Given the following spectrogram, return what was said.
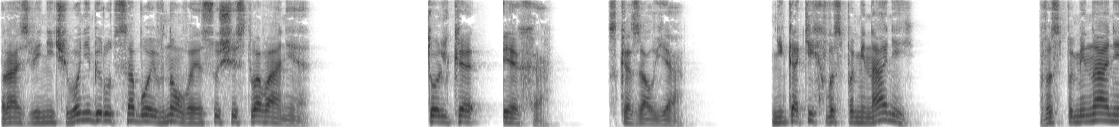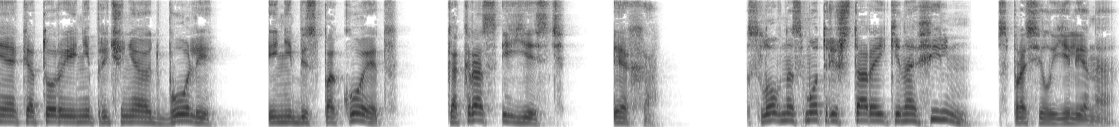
Разве ничего не берут с собой в новое существование? Только эхо, сказал я. Никаких воспоминаний? Воспоминания, которые не причиняют боли и не беспокоят, как раз и есть эхо. «Словно смотришь старый кинофильм?» — спросила Елена.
